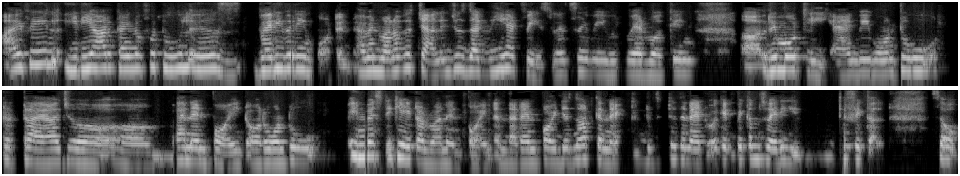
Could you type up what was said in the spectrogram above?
I feel EDR kind of a tool is very, very important. I mean, one of the challenges that we had faced, let's say we were working uh, remotely and we want to, triage uh, an endpoint or want to investigate on one endpoint and that endpoint is not connected to the network, it becomes very difficult. So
